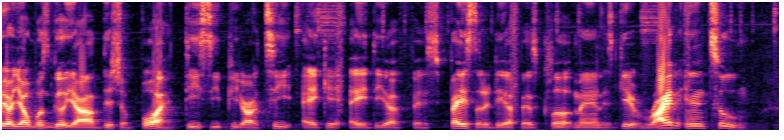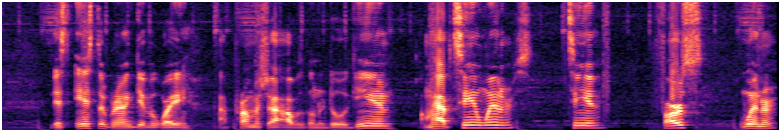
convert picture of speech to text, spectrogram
yo, yo, what's good, y'all? This your boy, DCPRT, aka DFS Space of the DFS Club, man. Let's get right into this Instagram giveaway. I promise y'all I was gonna do again. I'm gonna have 10 winners. 10. First winner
